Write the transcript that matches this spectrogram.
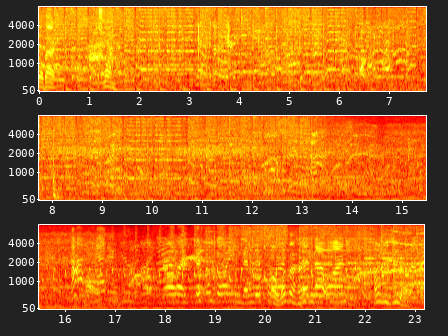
pull back. Just one. You guys wanna go upstairs? They're all like, this one's going, then this one, Oh, what the heck? then that one. How did you do that?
